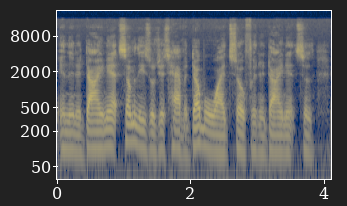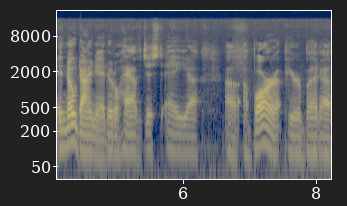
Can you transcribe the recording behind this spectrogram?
and then a dinette. Some of these will just have a double wide sofa and a dinette. So, and no dinette. It'll have just a uh, a bar up here, but uh,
